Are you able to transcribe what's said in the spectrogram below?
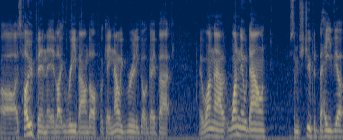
Oh, I was hoping that it'd like rebound off. Okay, now we've really got to go back. one now, one nil down for some stupid behaviour.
